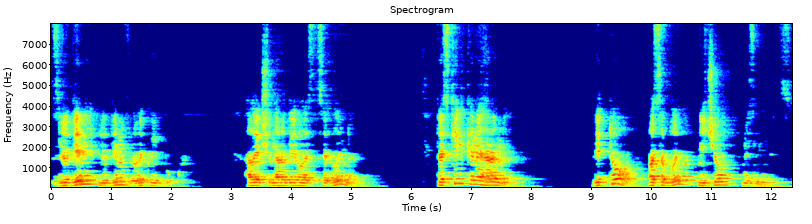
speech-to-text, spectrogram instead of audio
з людини людину з великої букви. Але якщо народилась цеглина, то скільки не грани, від того особливо нічого не зміниться.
